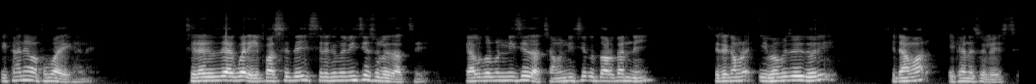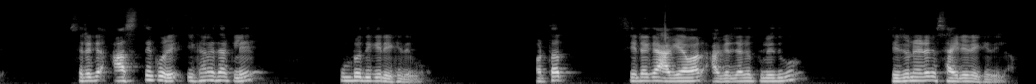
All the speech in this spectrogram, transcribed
এখানে অথবা এখানে। সেটাকে যদি একবার এই পাশে দিই, সেটা কিন্তু নিচে চলে যাচ্ছে। খেয়াল করবেন, নিচে যাচ্ছে। আমার নিচে দরকার নেই। সেটাকে আমরা এইভাবে যদি ধরি, সেটা আমার এখানে চলে এসছে। সেটাকে আস্তে করে এখানে থাকলে উল্টো দিকে রেখে দেব। অর্থাৎ সেটাকে আগে আবার আগের জায়গায় তুলে দেব। সেই জন্য এটাকে সাইডে রেখে দিলাম।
